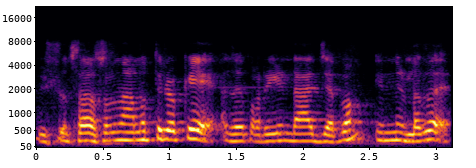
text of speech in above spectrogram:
വിഷ്ണു സഹസ്രനാമത്തിലൊക്കെ അത് പറയേണ്ട ആ ജപം എന്നുള്ളത്.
